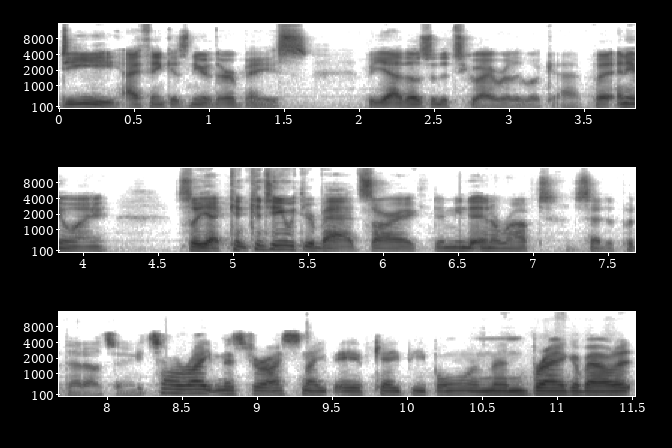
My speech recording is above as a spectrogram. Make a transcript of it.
D I think is near their base. But yeah, those are the two I really look at. But anyway, so yeah, con- continue with your bad. Sorry, didn't mean to interrupt. Just had to put that out there. It's all right, Mister. I snipe AFK people and then brag about it.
